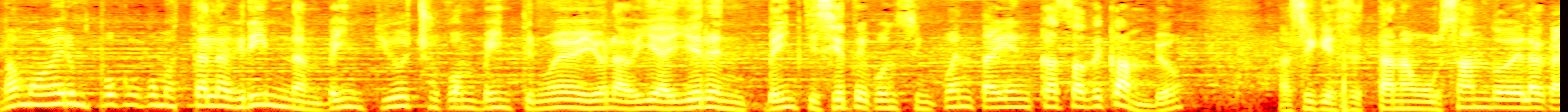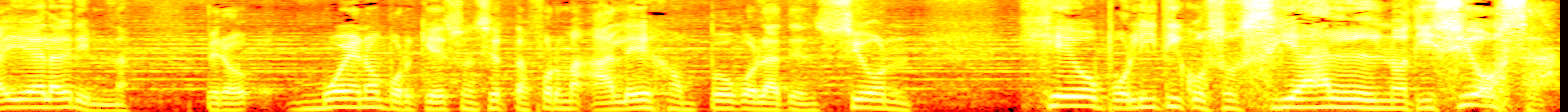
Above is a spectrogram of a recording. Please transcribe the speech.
vamos a ver un poco cómo está la grimna en 28,29, yo la vi ayer en 27,50 ahí en casa de cambio, así que se están abusando de la caída de la grimna, pero bueno porque eso en cierta forma aleja un poco la tensión geopolítico, social, noticiosa.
